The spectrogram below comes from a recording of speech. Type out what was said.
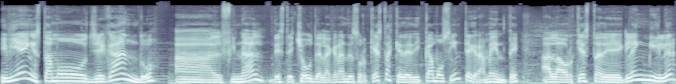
Y bien, estamos llegando al final de este show de las grandes orquestas que dedicamos íntegramente a la orquesta de Glenn Miller,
